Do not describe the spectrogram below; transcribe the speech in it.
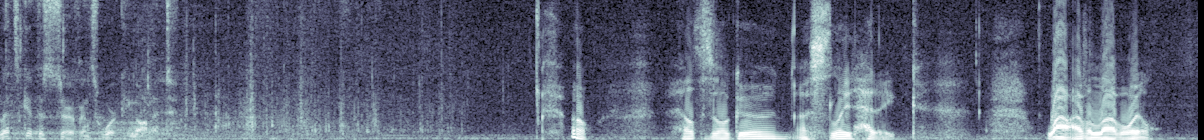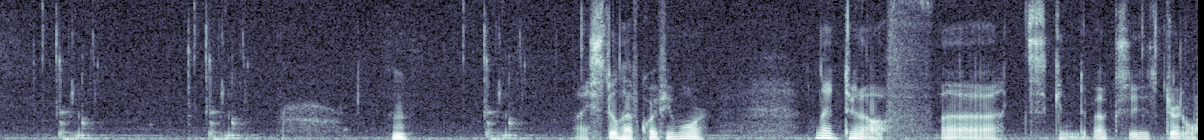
Let's get the servants working on it. oh. Health is all good. A slight headache. Wow, I have a lot of oil. Hmm. I still have quite a few more. Lantern off. Uh, skin the boxes. Journal.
